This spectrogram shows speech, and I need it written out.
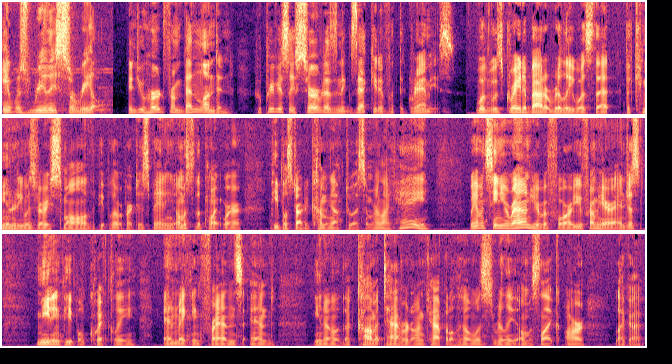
it was really surreal. And you heard from Ben London, who previously served as an executive with the Grammys. What was great about it really was that the community was very small, the people that were participating, almost to the point where people started coming up to us and were like, hey, we haven't seen you around here before. Are you from here? And just meeting people quickly and making friends. And, you know, the Comet Tavern on Capitol Hill was really almost like our, like a,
